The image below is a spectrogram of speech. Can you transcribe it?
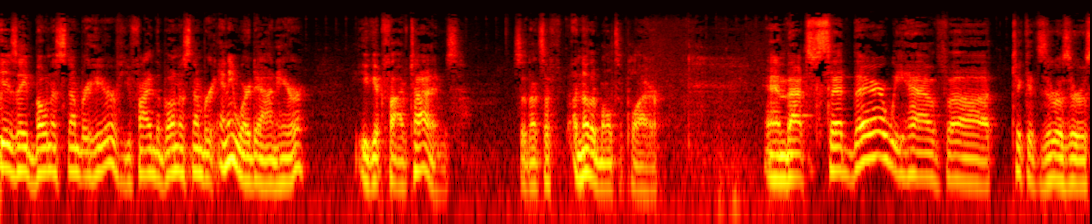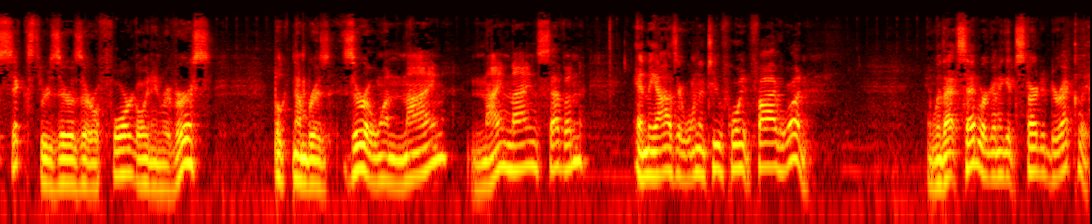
is a bonus number here. If you find the bonus number anywhere down here, you get five times. So that's a, another multiplier. And that said there, we have uh, ticket 006 through 004 going in reverse. Book number is 019997, and the odds are 1 and 2.51. And with that said, we're going to get started directly.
